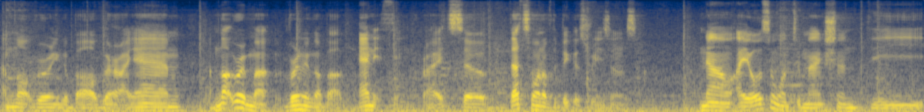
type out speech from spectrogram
I'm not worrying about where I am. I'm not worrying about, worrying about anything, right? So that's one of the biggest reasons. Now, I also want to mention the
